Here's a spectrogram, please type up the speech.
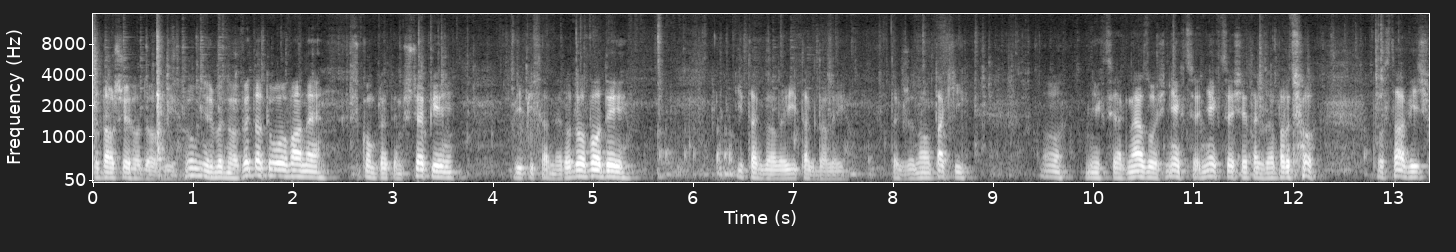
do dalszej hodowli. Również będą wytatuowane z kompletem szczepień, wypisane rodowody i tak dalej, i tak dalej. Także no taki, no nie chcę jak na złość, nie chcę, nie chcę się tak za bardzo postawić.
